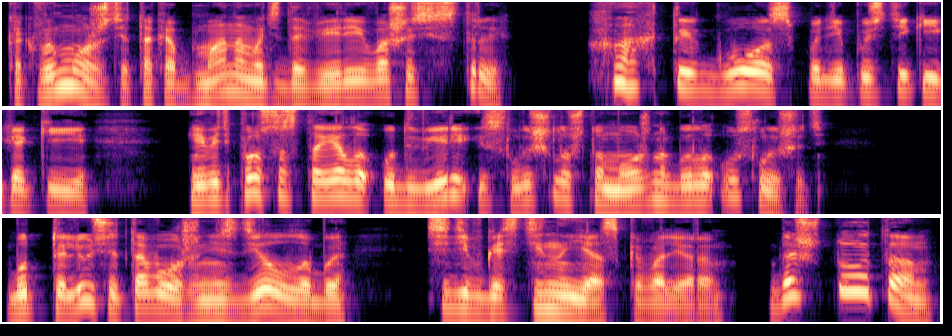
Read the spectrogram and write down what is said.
Как вы можете так обманывать доверие вашей сестры?» «Ах ты, господи, пустяки какие! Я ведь просто стояла у двери и слышала, что можно было услышать. Будто Люси того же не сделала бы, сиди в гостиной я с кавалером. Да что там?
